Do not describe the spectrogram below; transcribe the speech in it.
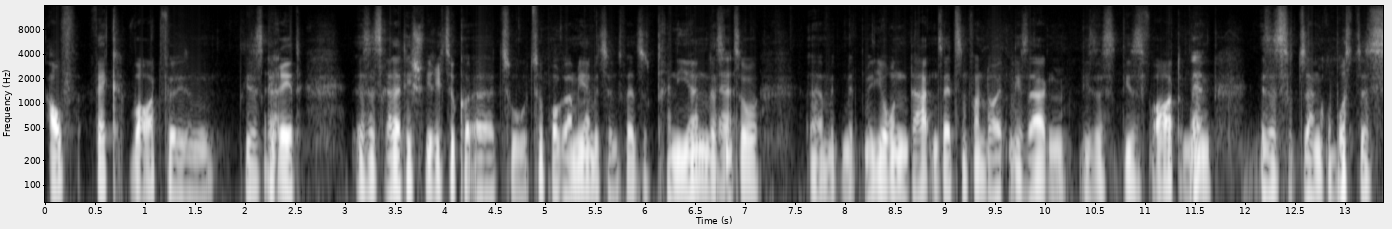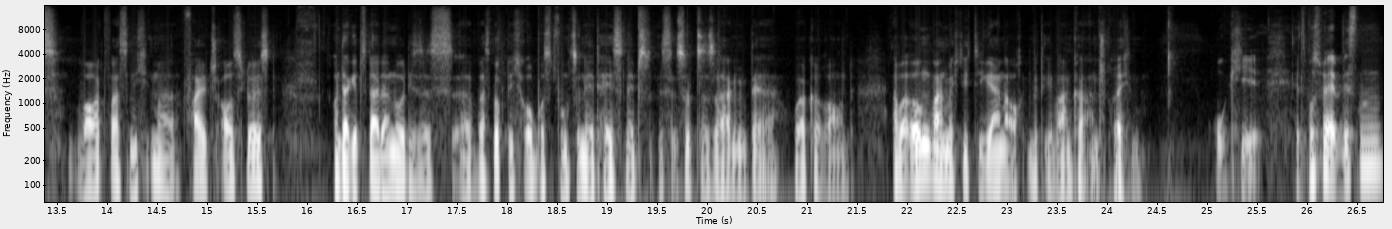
Aufweckwort für diesen, dieses Ja. Gerät, es ist relativ schwierig zu, äh, zu, zu programmieren bzw. zu trainieren. Das Ja. sind so äh, mit, mit Millionen Datensätzen von Leuten, die sagen dieses, dieses Wort und Ja. dann ist es sozusagen ein robustes Wort, was nicht immer falsch auslöst. Und da gibt es leider nur dieses, äh, was wirklich robust funktioniert, Hey Snips, es ist sozusagen der Workaround. Aber irgendwann möchte ich die gerne auch mit Ivanka ansprechen. Okay. Jetzt muss man ja wissen,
